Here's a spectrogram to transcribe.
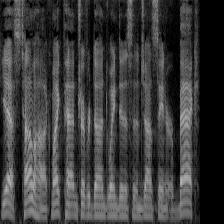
yes, Tomahawk. Mike Patton, Trevor Dunn, Duane Denison, and John Stanier are back.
